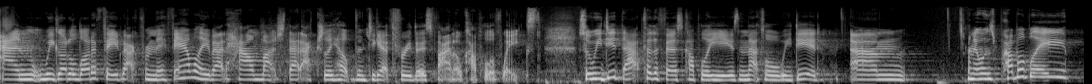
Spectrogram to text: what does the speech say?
And we got a lot of feedback from their family about how much that actually helped them to get through those final couple of weeks. So we did that for the first couple of years, and that's all we did. Um, and it was probably,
